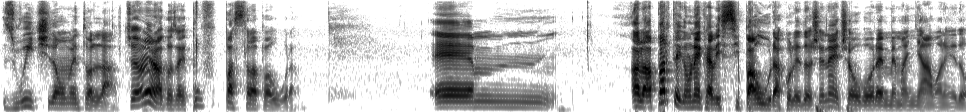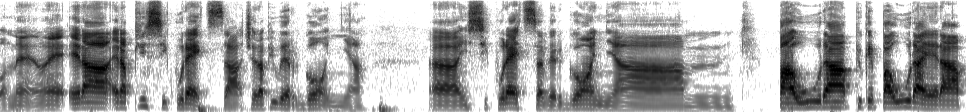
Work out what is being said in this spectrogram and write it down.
switch da un momento all'altro. Cioè, non è una cosa che puff, passa la paura. Ehm, allora, a parte che non è che avessi paura con le donne, ce ne c'avevo paura e me magnavo nelle donne. Eh, era, era, più insicurezza, c'era più vergogna. Uh, insicurezza, vergogna, mh, mm, paura. Più che paura era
